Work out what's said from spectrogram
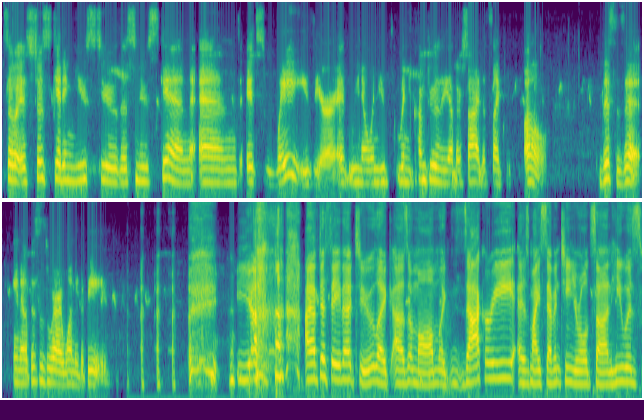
So it's just getting used to this new skin and it's way easier. And you know when you when you come through the other side it's like oh this is it. You know this is where i wanted to be yeah, I have to say that too. Like as a mom, like Zachary is my 17 year old son. He was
